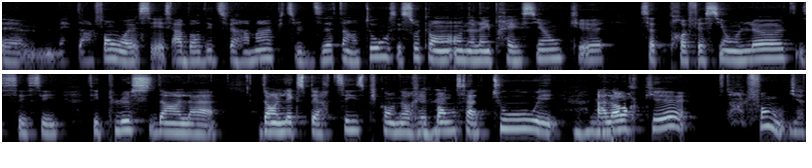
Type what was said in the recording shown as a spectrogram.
mais dans le fond, c'est abordé différemment. Puis tu le disais tantôt, c'est sûr qu'on a l'impression que cette profession-là, c'est plus dans la dans l'expertise, puis qu'on a mm-hmm. réponse à tout. Et, mm-hmm. Alors que, dans le fond, il y a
